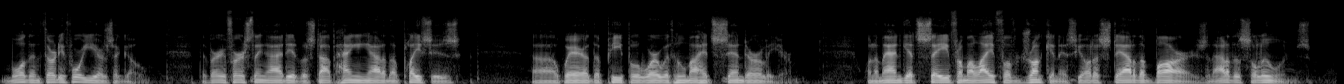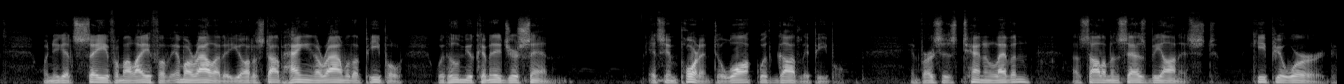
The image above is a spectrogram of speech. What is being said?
more than 34 years ago, the very first thing I did was stop hanging out in the places uh, where the people were with whom I had sinned earlier. When a man gets saved from a life of drunkenness, he ought to stay out of the bars and out of the saloons. When you get saved from a life of immorality, you ought to stop hanging around with the people with whom you committed your sin. It's important to walk with godly people. In verses 10 and 11, uh, Solomon says, Be honest. Keep your word.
